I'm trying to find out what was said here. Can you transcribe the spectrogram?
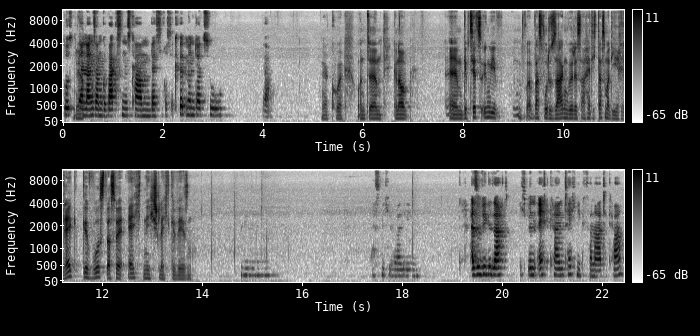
So ist es ja. dann langsam gewachsen, es kam besseres Equipment dazu. Ja. Ja, cool. Und ähm, genau, ähm, gibt es jetzt irgendwie was, wo du sagen würdest, ach, hätte ich das mal direkt gewusst, das wäre echt nicht schlecht gewesen? Hm. Lass mich überlegen. Also wie gesagt, ich bin echt kein Technikfanatiker.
